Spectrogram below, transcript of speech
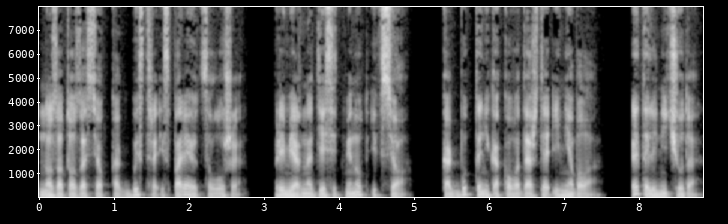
Но зато засек, как быстро испаряются лужи. Примерно 10 минут и все. Как будто никакого дождя и не было. Это ли не чудо?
